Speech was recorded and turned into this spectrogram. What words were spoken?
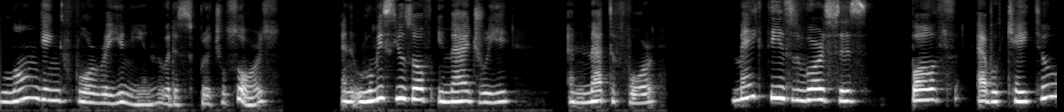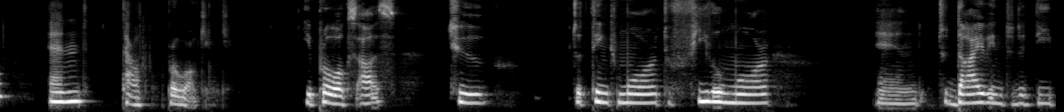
longing for reunion with a spiritual source, and Rumi's use of imagery and metaphor make these verses both evocative and thought provoking. He provokes us to to think more, to feel more, and to dive into the deep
